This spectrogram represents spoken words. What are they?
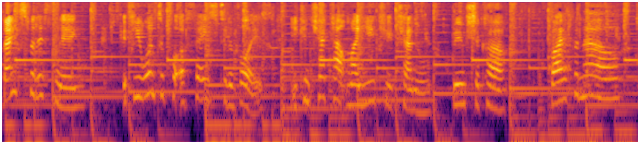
Thanks for listening. If you want to put a face to the voice, you can check out my YouTube channel, Boom Shikha. Bye for now.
